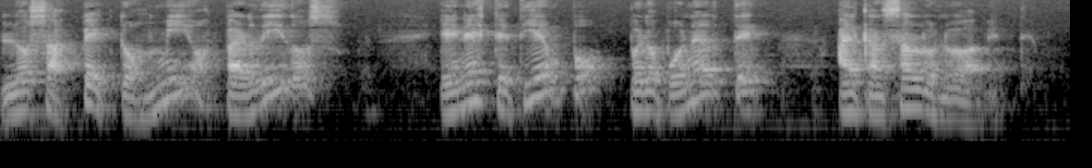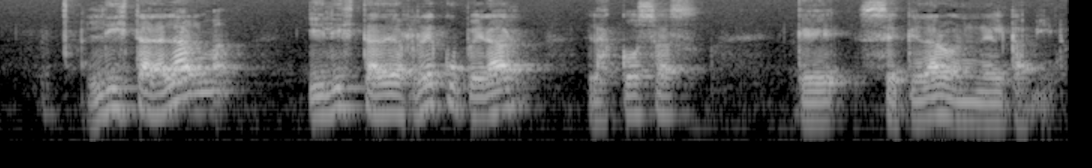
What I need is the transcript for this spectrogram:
los aspectos míos perdidos en este tiempo, proponerte alcanzarlos nuevamente. Lista de alarma y lista de recuperar las cosas que se quedaron en el camino.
